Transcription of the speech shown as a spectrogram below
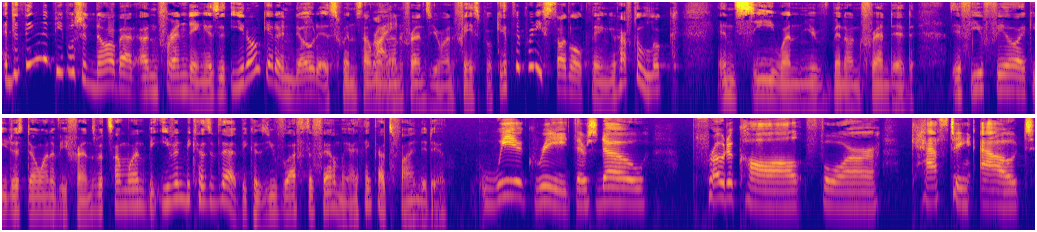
and the thing that people should know about unfriending is that you don't get a notice when someone Right. unfriends you on Facebook. It's a pretty subtle thing. You have to look and see when you've been unfriended. If you feel like you just don't want to be friends with someone, be, even because of that, because you've left the family, I think that's fine to do. we agreed there's no protocol for casting out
